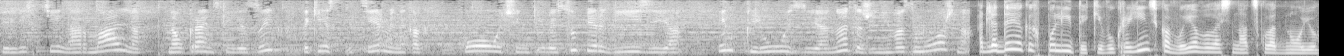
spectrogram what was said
перевести нормально на украинский язык такие с- термины, как коучинг или супервизия, инклюзия? Ну это же невозможно. А для деяких політиків українська виявилась надскладною.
